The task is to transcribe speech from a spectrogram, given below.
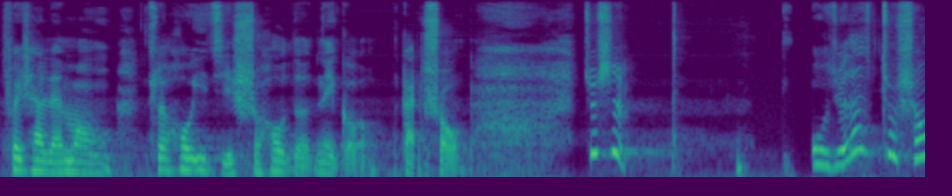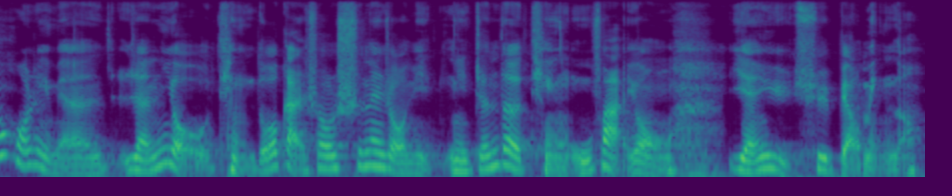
废柴联盟》最后一集时候的那个感受，就是我觉得就生活里面人有挺多感受是那种你你真的挺无法用言语去表明的。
